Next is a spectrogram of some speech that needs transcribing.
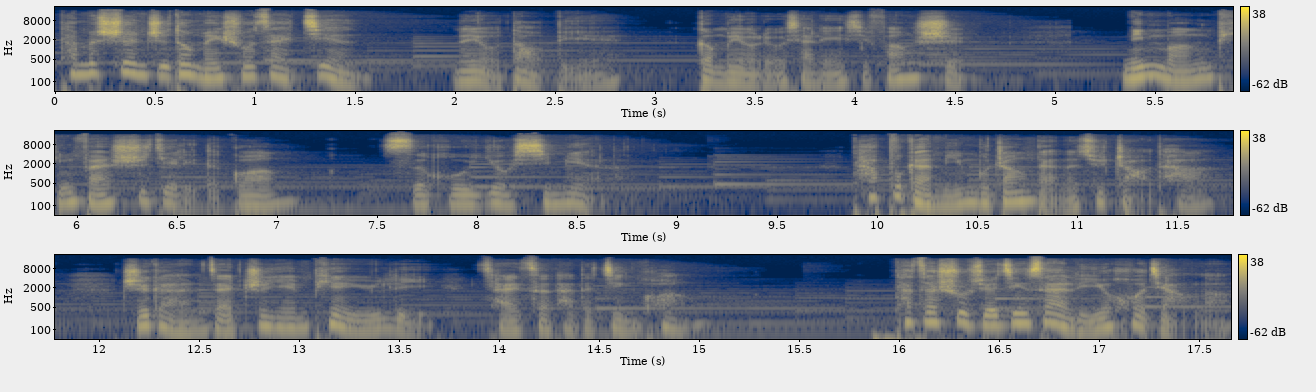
他们甚至都没说再见。没有道别，更没有留下联系方式。柠檬平凡世界里的光，似乎又熄灭了。他不敢明目张胆地去找他，只敢在只言片语里猜测他的近况。他在数学竞赛里又获奖了，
